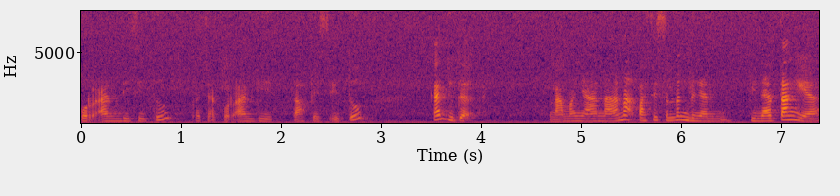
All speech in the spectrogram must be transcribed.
Quran di situ, baca Quran di Tafis itu kan juga namanya anak-anak pasti seneng dengan binatang ya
